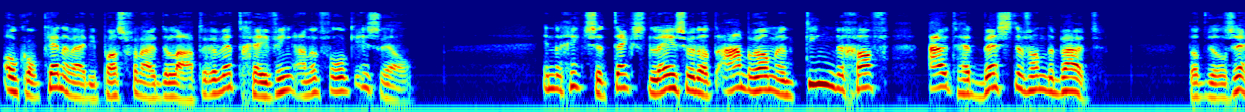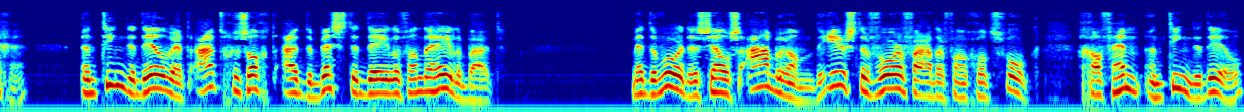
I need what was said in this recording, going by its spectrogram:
ook al kennen wij die pas vanuit de latere wetgeving aan het volk Israël. In de Griekse tekst lezen we dat Abraham een tiende gaf uit het beste van de buit. Dat wil zeggen, een tiende deel werd uitgezocht uit de beste delen van de hele buit. Met de woorden, zelfs Abraham, de eerste voorvader van Gods volk, gaf hem een tiende deel,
